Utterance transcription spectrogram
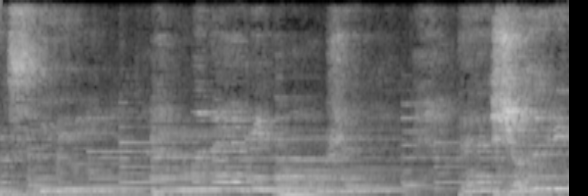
Прости мене, мій Боже, те, що ти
